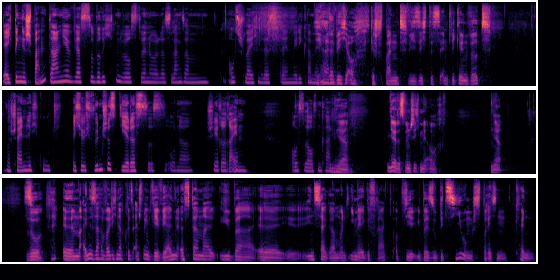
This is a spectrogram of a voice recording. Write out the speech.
Ja, ich bin gespannt, Daniel, was du berichten wirst, wenn du das langsam ausschleichen lässt, dein Medikament. ja, da bin ich auch gespannt, wie sich das entwickeln wird. Wahrscheinlich gut. Ich, ich wünsche es dir, dass es ohne Scherereien auslaufen kann. Ja, ja, das wünsche ich mir auch. Ja. So, ähm, eine Sache wollte ich noch kurz ansprechen. Wir werden öfter mal über äh, Instagram und E-Mail gefragt, ob wir über so Beziehungen sprechen können.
